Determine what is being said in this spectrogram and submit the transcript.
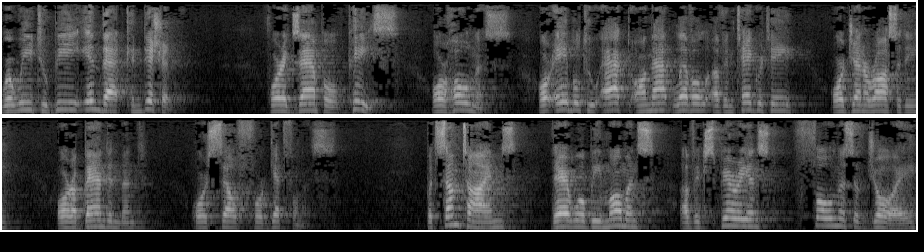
were we to be in that condition. For example, peace or wholeness, or able to act on that level of integrity or generosity or abandonment or self forgetfulness. But sometimes there will be moments of experienced fullness of joy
